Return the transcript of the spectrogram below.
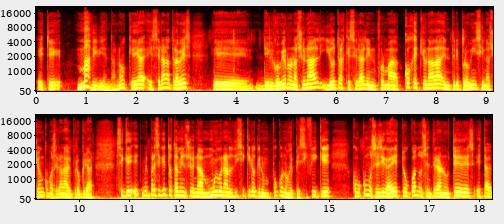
este, más viviendas, ¿no? que eh, serán a través eh, del gobierno nacional y otras que serán en forma cogestionada entre provincia y nación, como serán las del Procrear. Así que eh, me parece que esto también es una muy buena noticia y quiero que un poco nos especifique cómo, cómo se llega a esto, cuándo se enteraron ustedes, esta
